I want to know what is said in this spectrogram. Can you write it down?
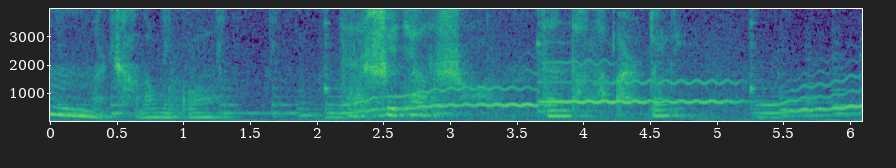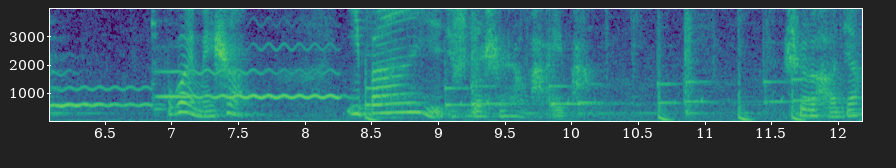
么长的蜈蚣，在他睡觉的时候钻到他耳朵里。不过也没事儿，一般也就是在身上爬一爬。睡个好觉。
